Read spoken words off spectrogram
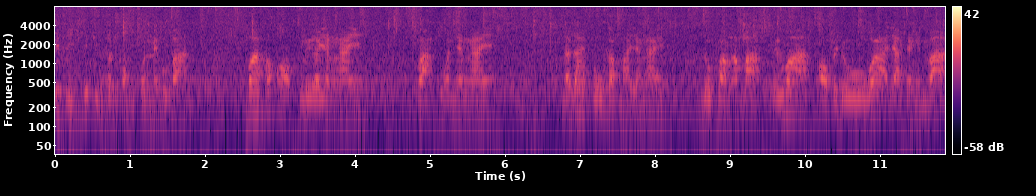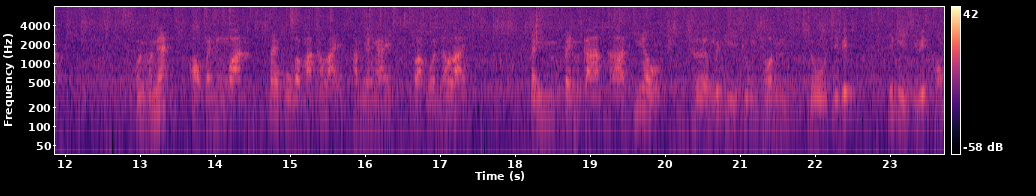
วิถีชีวิตชุมชนของคนในหมู่บ้าน ว่าเขาออกเรือยังไง วางอวนยังไง แล้วได้ปูกลับมายังไง ดูความลำบากหรือว่าออกไปดูว่าอยากจะเห็นว่า คนคนนี้ออกไปหนึ่งวันได้ปูกลับมาเท่าไหร่ทำยังไง วางอวนเท่าไหร่ เป็นเป็นการพาเที่ยวเชิงวิถีชุมชนดูชีวิตวิถีชีวิตของ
